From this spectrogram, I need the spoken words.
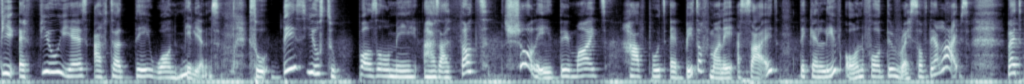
few, a few years after they won millions. So this used to puzzle me as I thought surely they might have put a bit of money aside they can live on for the rest of their lives. But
